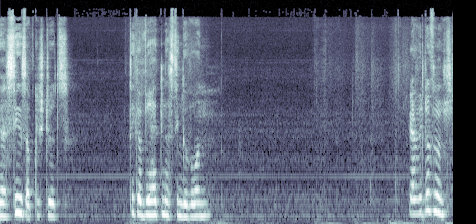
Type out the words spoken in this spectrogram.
Digga, das Ding ist abgestürzt. Digga, wir hätten das Ding gewonnen. Ja, wir dürfen uns.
